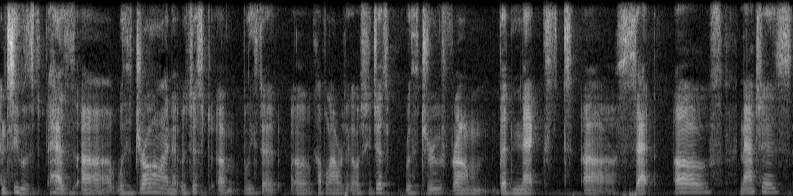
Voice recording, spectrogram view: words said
and she was has uh, withdrawn. It was just um, released a, a couple hours ago. She just withdrew from the next uh, set of matches?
